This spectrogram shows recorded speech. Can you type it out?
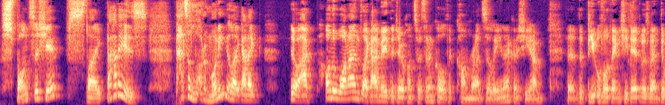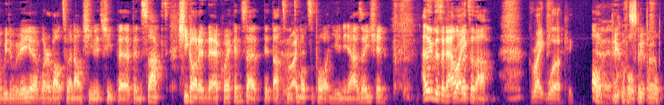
sponsorships, like that is, that's a lot of money. Like, and I, you know, I, on the one hand, like I made the joke on Twitter and called her Comrade Zelina because she, um, the, the beautiful thing she did was when WWE uh, were about to announce she she'd uh, been sacked, she got in there quick and said, did that tweet Right. about supporting unionization. I think there's an element Great. to that. Great working. Oh, Yeah, yeah. beautiful, Superb. beautiful.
